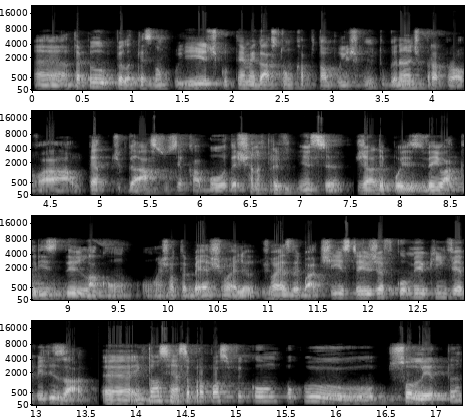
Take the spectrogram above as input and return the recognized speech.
é até pelo, pela questão política, o Temer gastou um capital político muito grande para aprovar o teto de gastos e acabou deixando a Previdência. Já depois veio a crise dele lá com, com a JBS, Joesley Batista, e ele já ficou meio que inviabilizado. É, então, assim, essa proposta ficou um pouco obsoleta,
